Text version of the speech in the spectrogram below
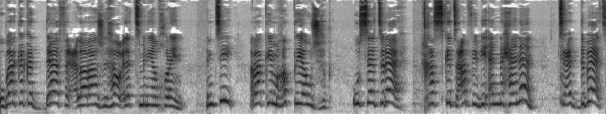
وباركه كتدافع على راجلها وعلى الثمانيه الأخرين. انتي راكي مغطيه وجهك وساتراه. خاصك تعرفي بأن حنان تعذبات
